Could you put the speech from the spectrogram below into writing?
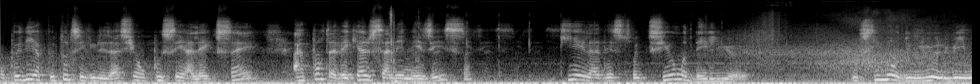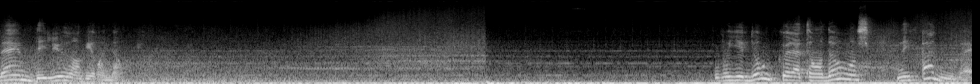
On peut dire que toute civilisation poussée à l'excès apporte avec elle sa némésis, qui est la destruction des lieux ou sinon du lieu lui-même, des lieux environnants. Vous voyez donc que la tendance n'est pas nouvelle.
